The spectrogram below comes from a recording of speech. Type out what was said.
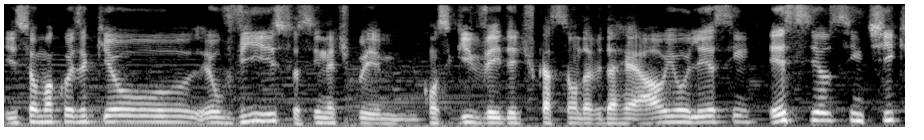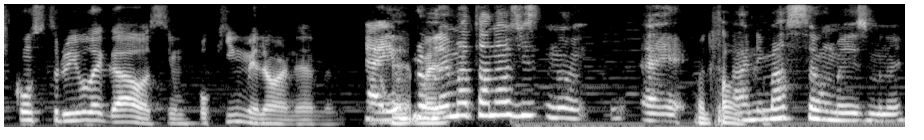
Isso é uma coisa que eu, eu vi isso, assim, né? Tipo, e consegui ver a identificação da vida real e eu olhei assim, esse eu senti que construiu legal, assim, um pouquinho melhor, né? Aí É, o mas- problema tá na é, Pode a falar. animação mesmo, né?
